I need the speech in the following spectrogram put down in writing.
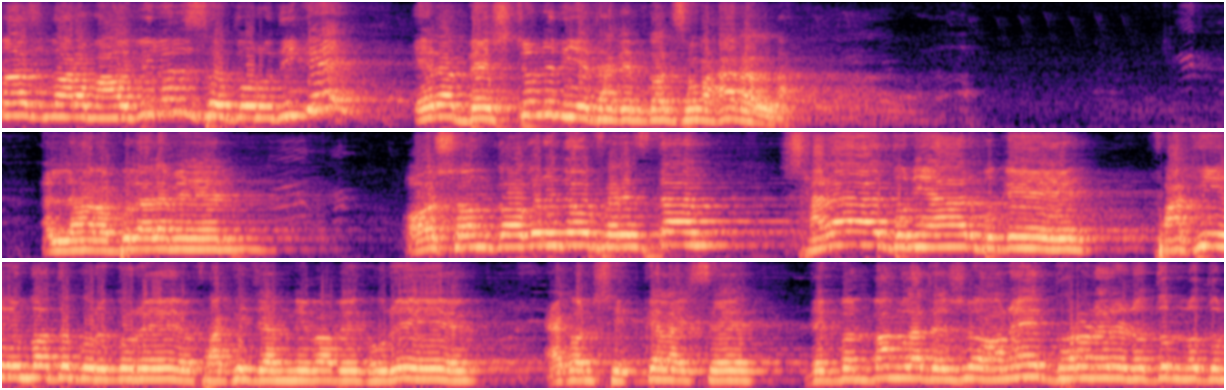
মাজমার মাহফিলের চতুর্দিকে এরা বেষ্টনী দিয়ে থাকেন কন সুবহানাল্লাহ। আল্লাহ রাব্বুল আলামিনের অসংখ্য অগণিত ফেরেস্তা সারা দুনিয়ার বুকে ফাঁকির মতো করে করে ফাঁকি যেমনি ভাবে ঘুরে এখন শীতকাল আসছে। দেখবেন বাংলাদেশে অনেক ধরনের নতুন নতুন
